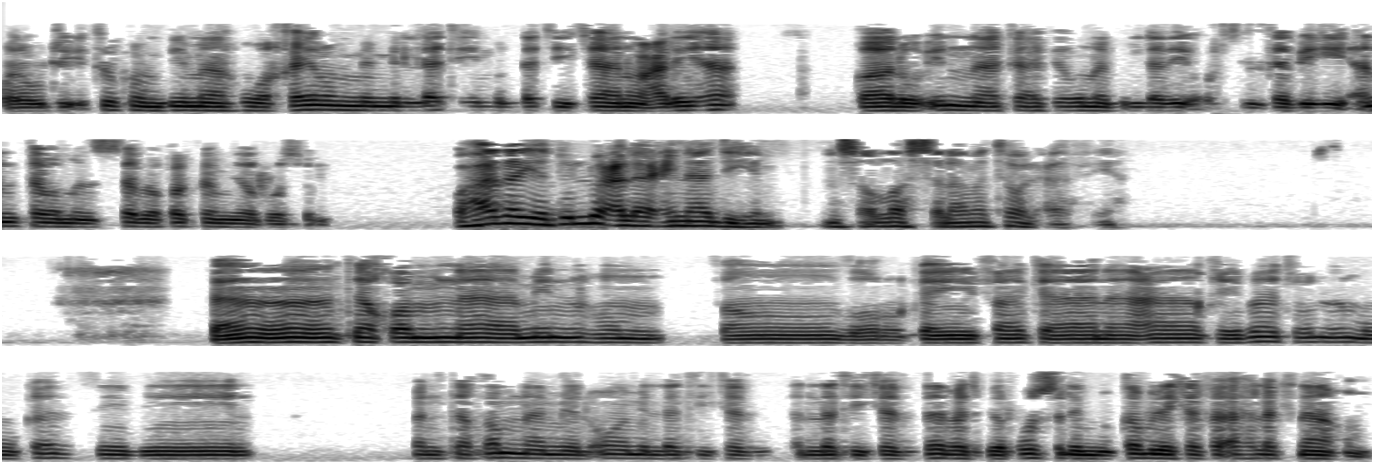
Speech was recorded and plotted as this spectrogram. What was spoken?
ولو جئتكم بما هو خير من ملتهم التي كانوا عليها قالوا إنا كافرون بالذي أرسلت به أنت ومن سبقك من الرسل وهذا يدل على عنادهم. نسأل الله السلامة والعافية. فانتقمنا منهم فانظر كيف كان عاقبة المكذبين. فانتقمنا من الأمم التي التي كذبت بالرسل من قبلك فأهلكناهم.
